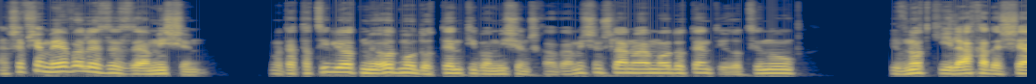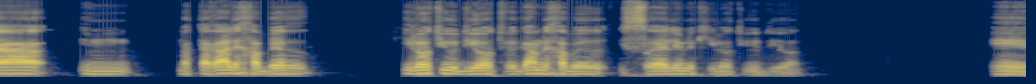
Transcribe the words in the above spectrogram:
אני חושב שמעבר לזה זה המישן. זאת אומרת, אתה צריך להיות מאוד מאוד אותנטי במישן שלך, והמישן שלנו היה מאוד אותנטי, רצינו לבנות קהילה חדשה עם מטרה לחבר קהילות יהודיות וגם לחבר ישראלים לקהילות יהודיות. אה,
